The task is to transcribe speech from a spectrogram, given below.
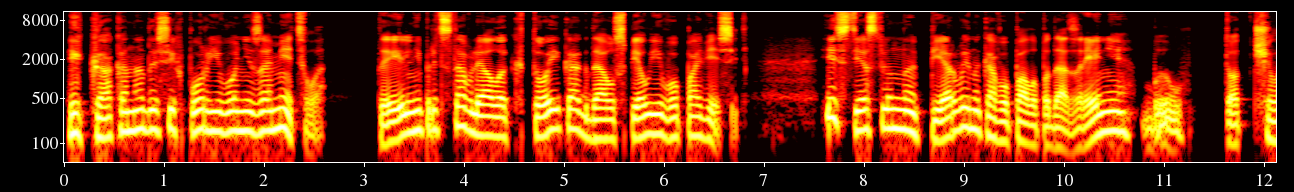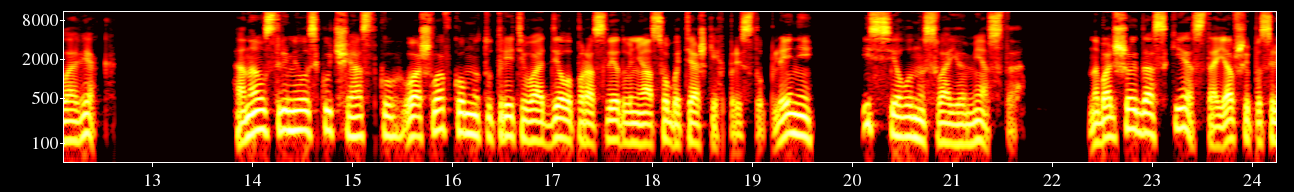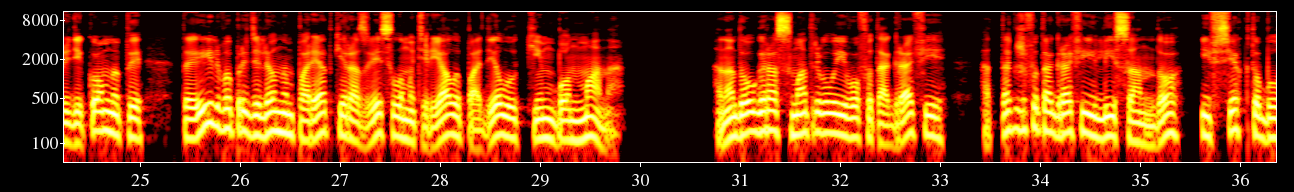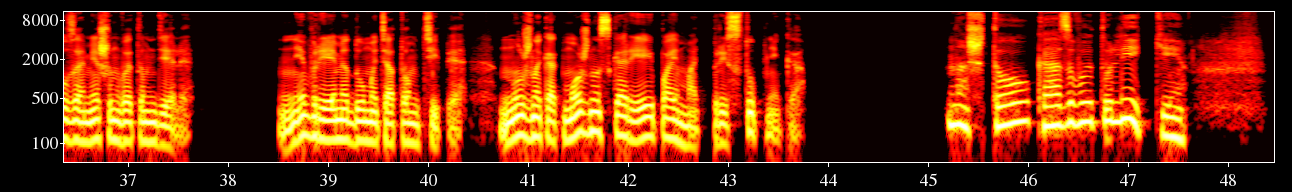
И как она до сих пор его не заметила? Тейль не представляла, кто и когда успел его повесить. Естественно, первый, на кого пало подозрение, был тот человек. Она устремилась к участку, вошла в комнату третьего отдела по расследованию особо тяжких преступлений и села на свое место. На большой доске, стоявшей посреди комнаты, Таиль в определенном порядке развесила материалы по делу Ким Бонмана. Она долго рассматривала его фотографии, а также фотографии Ли Сандо и всех, кто был замешан в этом деле. Не время думать о том типе. Нужно как можно скорее поймать преступника. «На что указывают улики?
